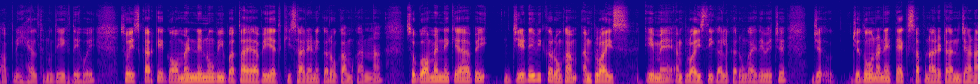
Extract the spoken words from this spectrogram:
ਆਪਣੀ ਹੈਲਥ ਨੂੰ ਦੇਖਦੇ ਹੋਏ। ਸੋ ਇਸ ਕਰਕੇ ਗਵਰਨਮੈਂਟ ਨੇ ਨੂੰ ਵੀ ਪਤਾ ਆ ਵੀ ਐਤਕੀ ਸਾਰਿਆਂ ਨੇ ਘਰੋਂ ਕੰਮ ਕਰਨਾ। ਸੋ ਗਵਰਨਮੈਂਟ ਨੇ ਕਿਹਾ ਵੀ ਜਿਹੜੇ ਵੀ ਘਰੋਂ ਕੰਮ EMPLOYEES ਇਹ ਮੈਂ EMPLOYEES ਦੀ ਗੱਲ ਕਰੂੰਗਾ ਇਹਦੇ ਵਿੱਚ ਜਦੋਂ ਉਹਨਾਂ ਨੇ ਟੈਕਸ ਆਪਣਾ ਰਿਟਰਨ ਜਾਣਾ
